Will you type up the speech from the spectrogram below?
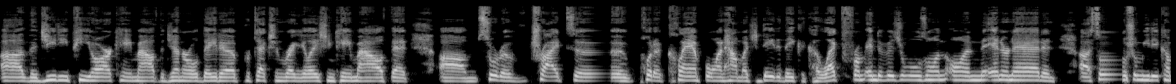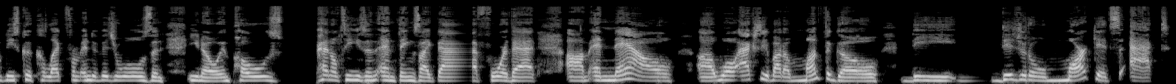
uh, the GDPR came out, the General Data Protection Regulation came out that, um, sort of tried to put a clamp on how much data they could collect from individuals on, on the internet and, uh, social media companies could collect from individuals and, you know, impose penalties and, and things like that for that. Um, and now, uh, well, actually about a month ago, the Digital Markets Act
